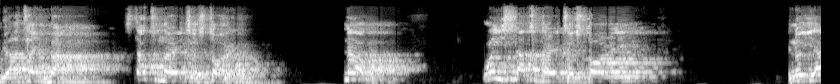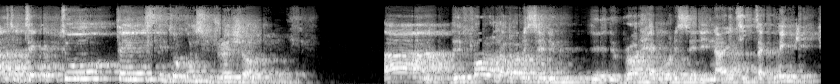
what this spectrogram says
you are time bound. Start to narrate your story. Now, when you start to narrate your story, you know you have to take two things into consideration. Um, they fall what they say the, the, the broad head, what they say the narrative technique.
